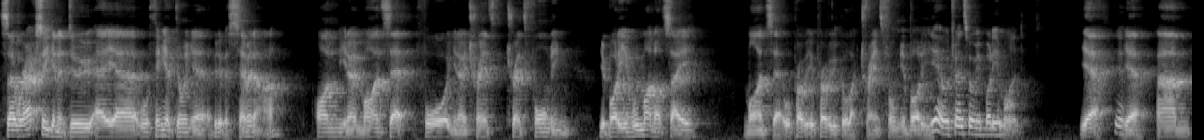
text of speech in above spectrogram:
So we're actually going to do a. Uh, we're thinking of doing a, a bit of a seminar on you know mindset for you know trans transforming your body, and we might not say mindset. We'll probably it'll probably be called like transform your body. Yeah, we'll transform your body and mind. Yeah. Yeah. Yeah. Um,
